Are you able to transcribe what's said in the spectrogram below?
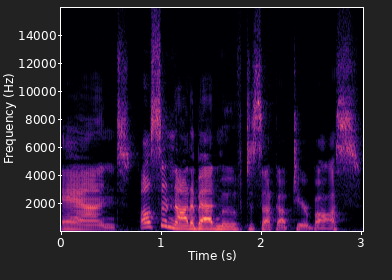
and also not a bad move to suck up to your boss.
